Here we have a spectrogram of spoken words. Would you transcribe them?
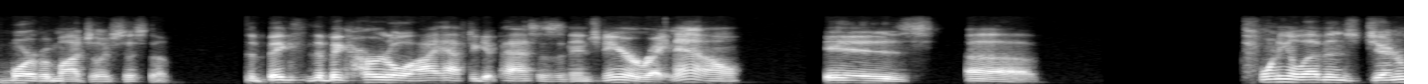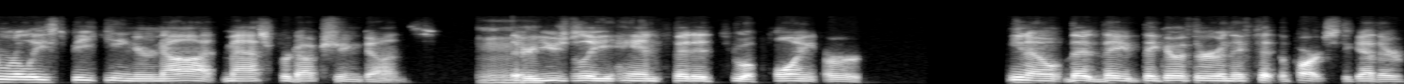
more of a modular system. The big the big hurdle I have to get past as an engineer right now is uh 2011s generally speaking are not mass production guns. Mm. They're usually hand fitted to a point or you know, they, they they go through and they fit the parts together.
